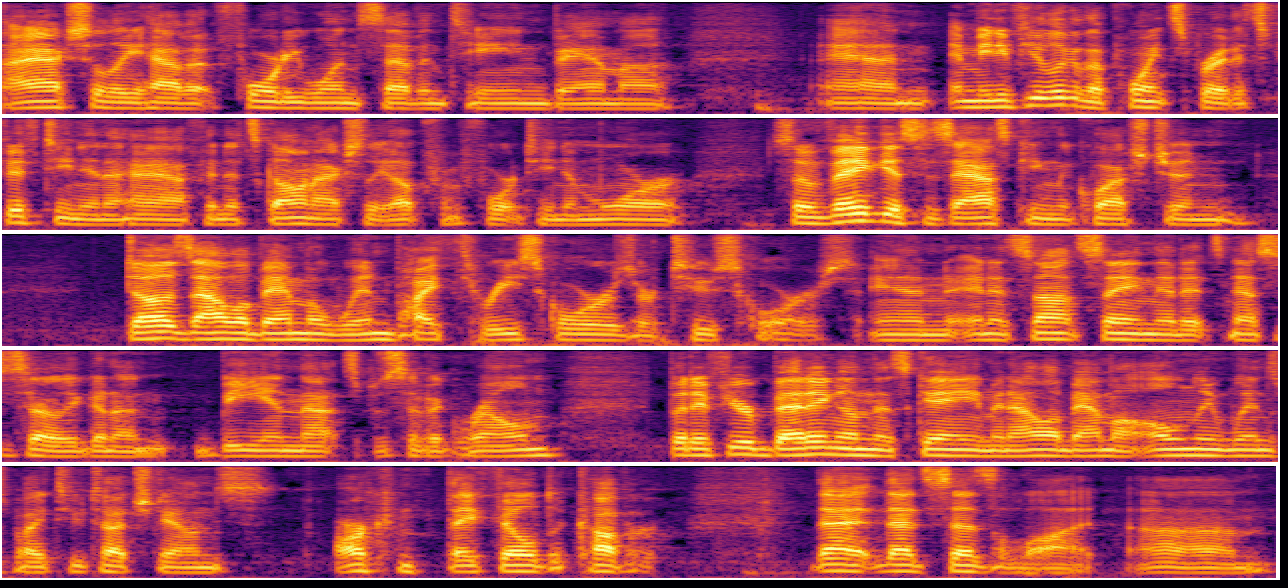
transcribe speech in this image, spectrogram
I actually have it 41-17 Bama. And I mean, if you look at the point spread, it's 15 and a half, and it's gone actually up from 14 and more. So Vegas is asking the question, does Alabama win by three scores or two scores? And and it's not saying that it's necessarily going to be in that specific realm, but if you're betting on this game and Alabama only wins by two touchdowns, they failed to cover. That that says a lot. Um,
